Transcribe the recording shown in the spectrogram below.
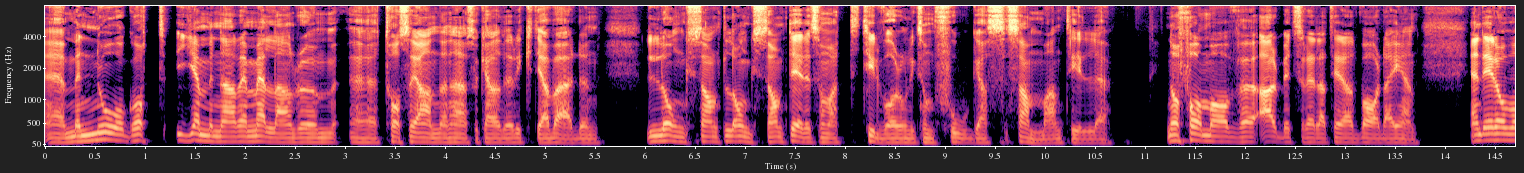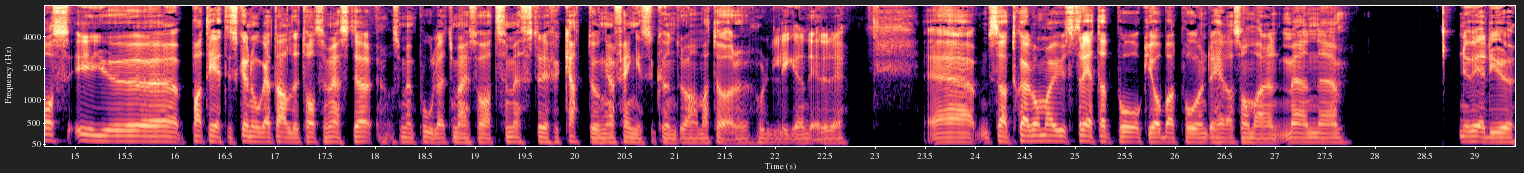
Eh, med något jämnare mellanrum eh, ta sig an den här så kallade riktiga världen. Långsamt, långsamt är det som att tillvaron liksom fogas samman till eh, någon form av arbetsrelaterad vardag igen. En del av oss är ju patetiska nog att aldrig ta semester. Och som en polare till mig sa att semester är för kattungar, fängelsekunder och amatörer och det ligger en del i det. Så att själv har man ju stretat på och jobbat på under hela sommaren men nu är det ju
